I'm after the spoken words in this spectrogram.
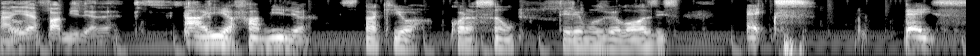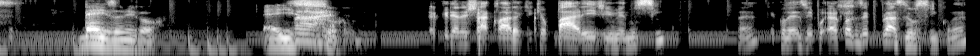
Aí é família, né? Aí a família está aqui, ó. Coração. Teremos Velozes X 10. 10, amigo. É isso. Ai. Eu queria deixar claro aqui que eu parei de ver no 5, né? É quando vêm pro- é quando vêm pro Brasil 5, né?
